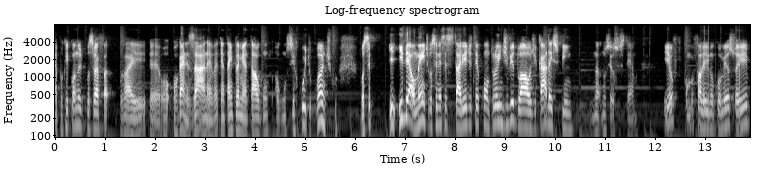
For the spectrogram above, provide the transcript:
é porque quando você vai, vai é, organizar, né, vai tentar implementar algum, algum circuito quântico, você idealmente, você necessitaria de ter controle individual de cada spin no, no seu sistema. E eu, como eu falei no começo aí,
